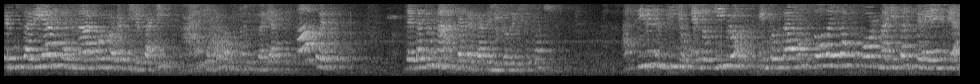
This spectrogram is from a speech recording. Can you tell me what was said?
¿te gustaría desayunar con Robert Kiyosaki? Ah, claro, a mí me gustaría. Ah, pues desayuna y acércate al libro de Kiyosaki. Así de sencillo, en los libros encontramos toda esa forma y esas creencias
